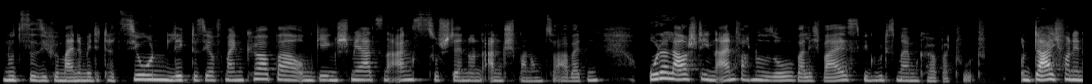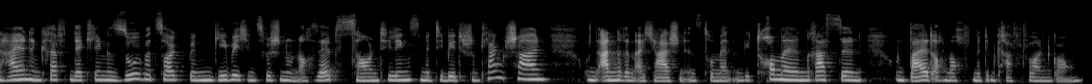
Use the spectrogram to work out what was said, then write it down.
Nutzte sie für meine Meditation, legte sie auf meinen Körper, um gegen Schmerzen, Angstzustände und Anspannung zu arbeiten, oder lauschte ihnen einfach nur so, weil ich weiß, wie gut es meinem Körper tut. Und da ich von den heilenden Kräften der Klinge so überzeugt bin, gebe ich inzwischen nun auch selbst Soundhealings mit tibetischen Klangschalen und anderen archaischen Instrumenten wie Trommeln, Rasseln und bald auch noch mit dem kraftvollen Gong.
